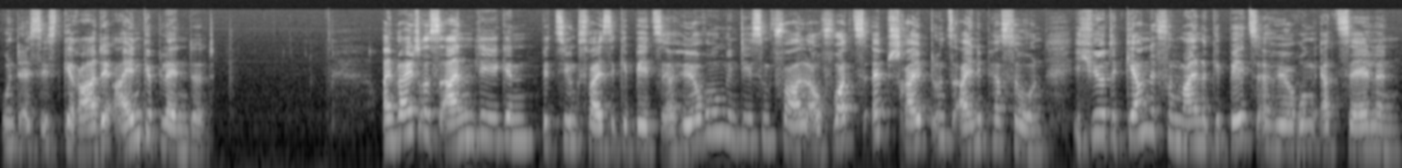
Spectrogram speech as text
und es ist gerade eingeblendet. Ein weiteres Anliegen bzw. Gebetserhörung in diesem Fall auf WhatsApp schreibt uns eine Person. Ich würde gerne von meiner Gebetserhörung erzählen.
